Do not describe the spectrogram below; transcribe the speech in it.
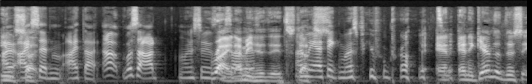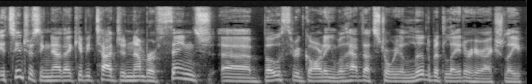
Inside- I, I said I thought oh, Mossad. As as Right, I mean, it- it's- I mean, I think most people probably. and, and again, that this it's interesting now that could be tied to a number of things, uh, both regarding we'll have that story a little bit later here actually,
